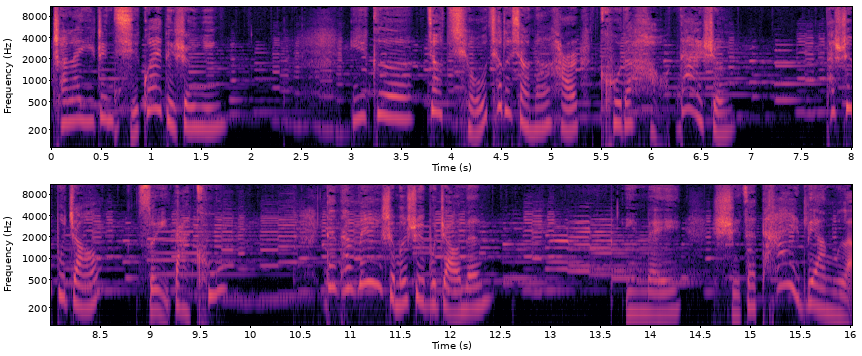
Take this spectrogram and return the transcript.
传来一阵奇怪的声音，一个叫球球的小男孩哭得好大声。他睡不着，所以大哭。但他为什么睡不着呢？因为实在太亮了。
